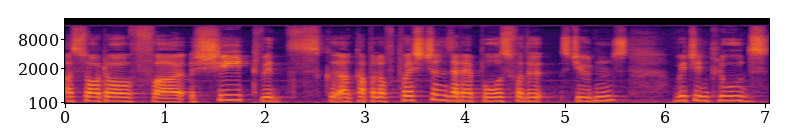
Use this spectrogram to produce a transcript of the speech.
a sort of uh, sheet with a couple of questions that I pose for the students, which includes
